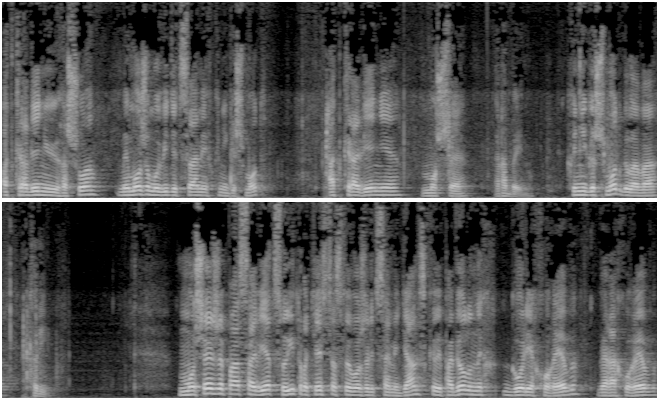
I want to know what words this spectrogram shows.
откровению Ирашуа мы можем увидеть с вами в книге Шмот Откровение Моше Рабейну. Книга Шмот, глава 3. Моше же пас овец Суитру, тестя своего жреца Медянского, и повел он их к горе Хурев, гора Хурев,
